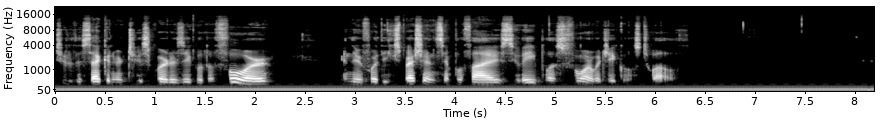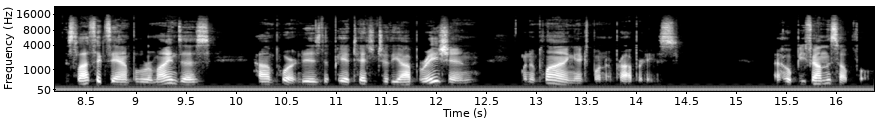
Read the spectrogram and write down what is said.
2 to the second or 2 squared is equal to 4, and therefore the expression simplifies to 8 plus 4, which equals 12. This last example reminds us how important it is to pay attention to the operation when applying exponent properties. I hope you found this helpful.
